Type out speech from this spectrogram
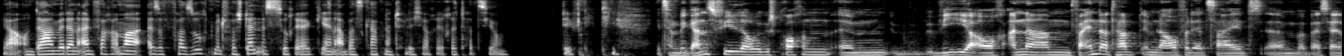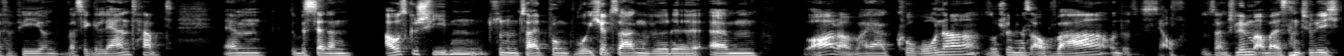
Ja, und da haben wir dann einfach immer, also versucht mit Verständnis zu reagieren, aber es gab natürlich auch Irritation. Definitiv. Jetzt haben wir ganz viel darüber gesprochen, ähm, wie ihr auch Annahmen verändert habt im Laufe der Zeit ähm, bei Selfie und was ihr gelernt habt. Ähm, du bist ja dann ausgeschieden zu einem Zeitpunkt, wo ich jetzt sagen würde, ähm, ja, da war ja Corona, so schlimm es auch war, und das ist ja auch sozusagen schlimm, aber ist natürlich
